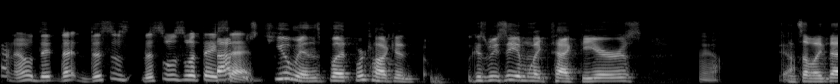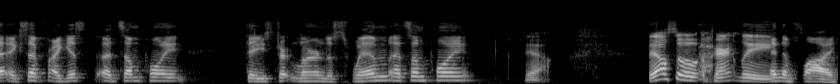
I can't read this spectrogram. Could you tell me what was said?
I don't know. They, that this is this was what they Not said. just humans, but we're talking because we see them like attack deers Yeah. Yeah. and stuff like that. Except for I guess at some point they start learn to swim at some point Yeah. They also apparently and then fly.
